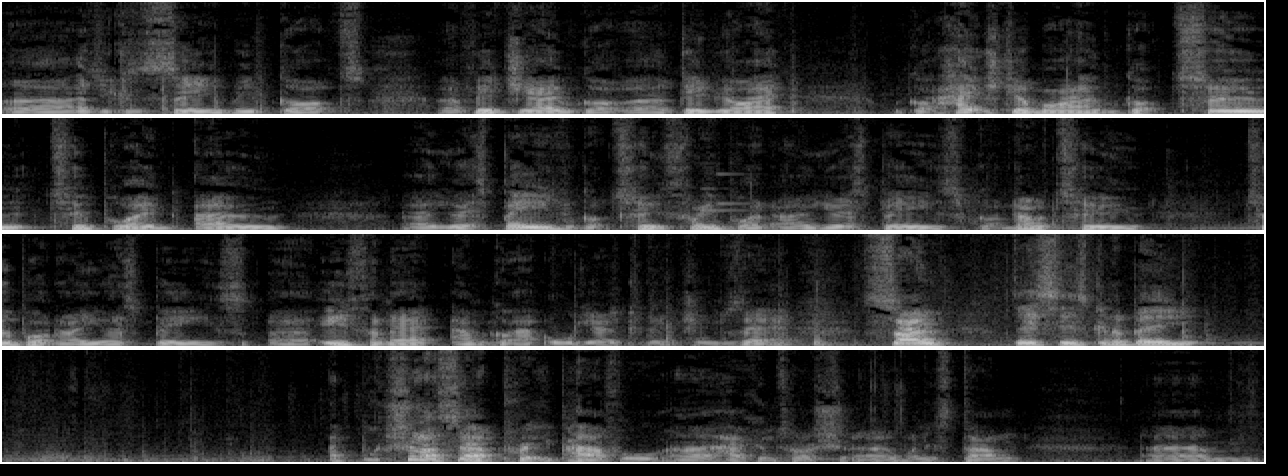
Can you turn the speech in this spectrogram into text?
Uh, as you can see, we've got a VGA, we've got a DVI, We've got HDMI, we've got two 2.0 uh, USBs, we've got two 3.0 USBs, we've got another two 2.0 USBs, uh, Ethernet, and we've got our audio connections there. So this is going to be, a, shall I say, a pretty powerful uh, Hackintosh uh, when it's done. Um,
